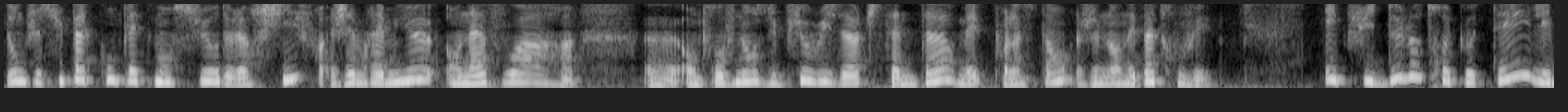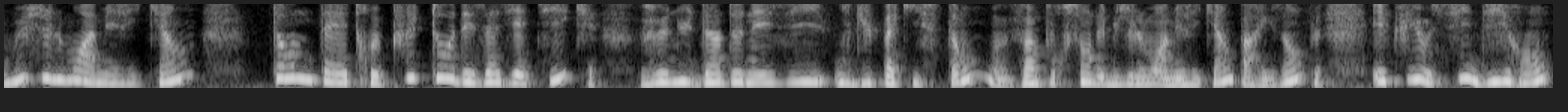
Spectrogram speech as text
donc je suis pas complètement sûre de leurs chiffres. J'aimerais mieux en avoir euh, en provenance du Pew Research Center, mais pour l'instant, je n'en ai pas trouvé. Et puis de l'autre côté, les musulmans américains tendent à être plutôt des Asiatiques venus d'Indonésie ou du Pakistan, 20% des musulmans américains par exemple, et puis aussi d'Iran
